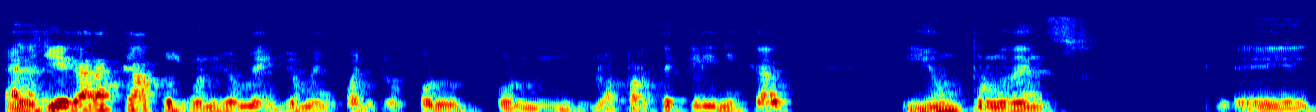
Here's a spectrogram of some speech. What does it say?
Al llegar acá, pues bueno, yo me, yo me encuentro con, con la parte clínica y un Prudence eh,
